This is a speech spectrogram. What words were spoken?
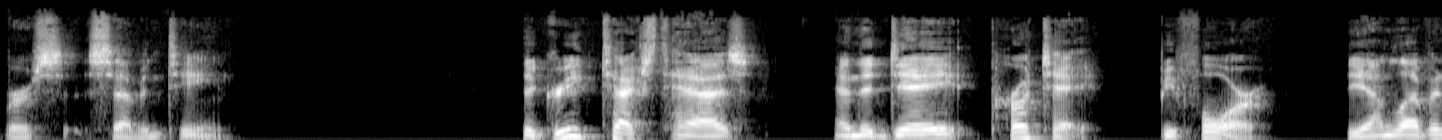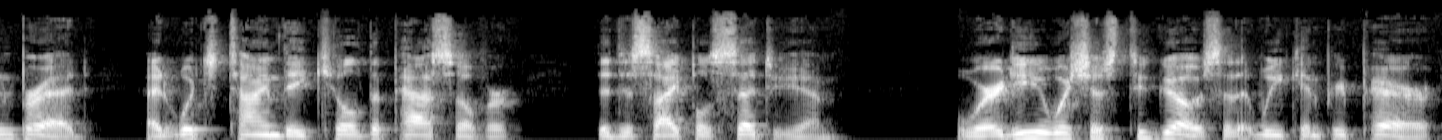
verse 17. The Greek text has, and the day prote, before, the unleavened bread, at which time they killed the Passover, the disciples said to him, Where do you wish us to go so that we can prepare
